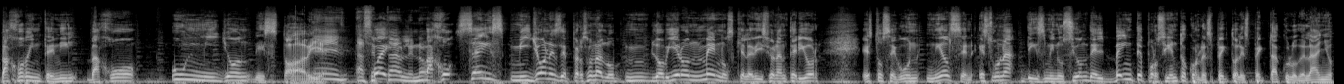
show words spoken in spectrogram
bajó 20 mil, bajó un millón, es todavía. Eh, aceptable, Güey, ¿no? Bajó 6 millones de personas, lo, lo vieron menos que la edición anterior. Esto según Nielsen. Es una disminución del 20% con respecto al espectáculo del año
